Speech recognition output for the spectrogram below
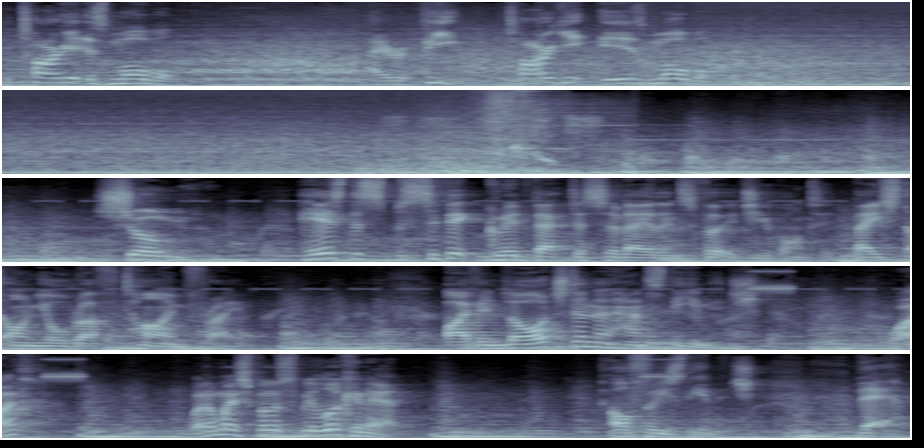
The target is mobile. I repeat, target is mobile. Show me. Here's the specific grid vector surveillance footage you wanted, based on your rough time frame. I've enlarged and enhanced the image. What? What am I supposed to be looking at? I'll freeze the image. There.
